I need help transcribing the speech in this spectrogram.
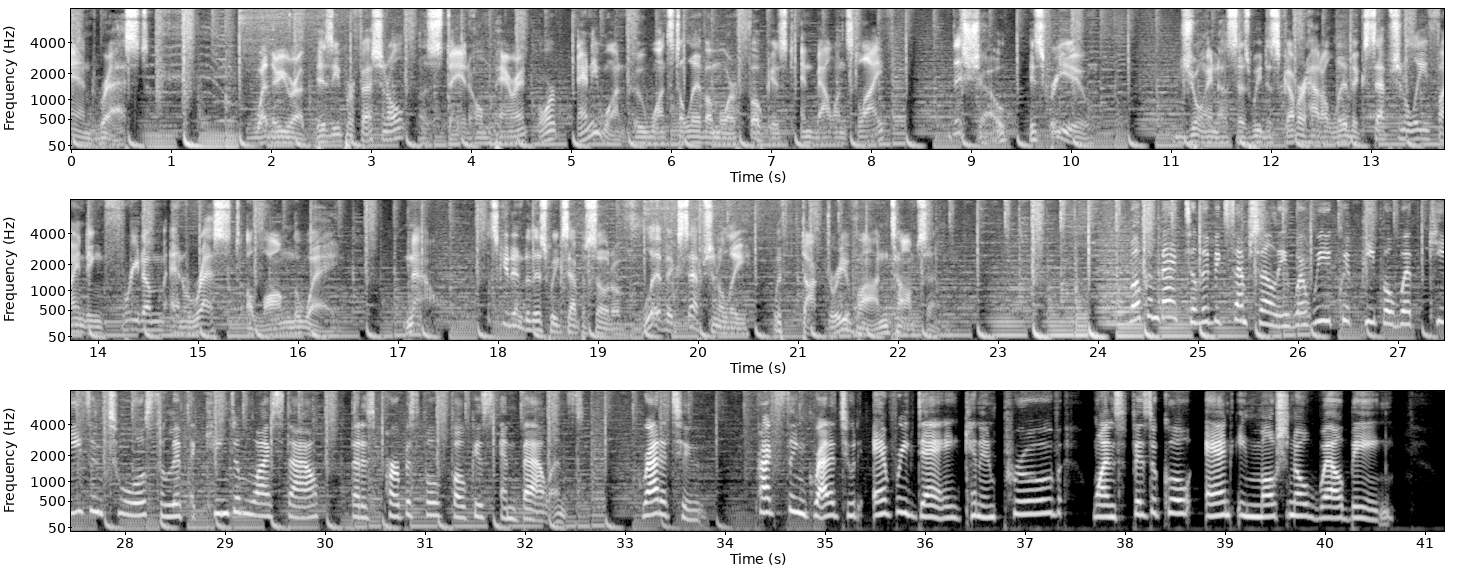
and rest? Whether you're a busy professional, a stay at home parent, or anyone who wants to live a more focused and balanced life, this show is for you. Join us as we discover how to live exceptionally, finding freedom and rest along the way. Now, let's get into this week's episode of Live Exceptionally with Dr. Yvonne Thompson. Welcome back to Live Exceptionally, where we equip people with keys and tools to live a kingdom lifestyle that is purposeful, focused, and balanced. Gratitude. Practicing gratitude every day can improve one's physical and emotional well being.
